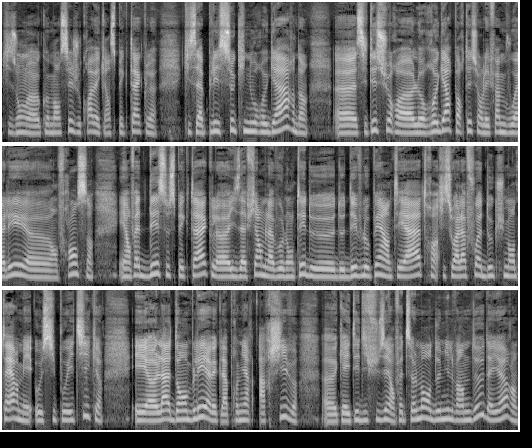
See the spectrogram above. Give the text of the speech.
qu'ils ont commencé, je crois, avec un spectacle qui s'appelait Ceux qui nous regardent. C'était sur le regard porté sur les femmes voilées en France. Et en fait, dès ce spectacle, ils affirment la volonté de, de, développer un théâtre qui soit à la fois documentaire, mais aussi poétique. Et là, d'emblée, avec la première archive, qui a été diffusé en fait seulement en 2022 d'ailleurs.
